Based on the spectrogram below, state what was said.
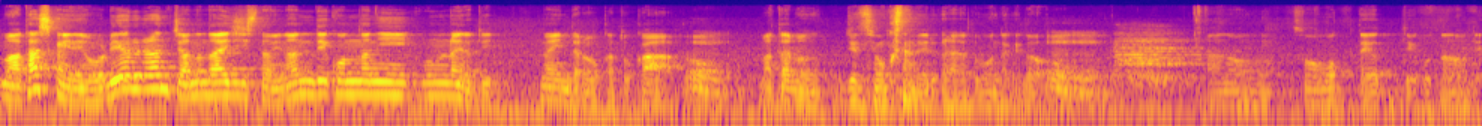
まあ確かにね俺リアルランチあんな大事にしたのになんでこんなにオンラインだとないんだろうかとかゃんうん。まあ多分純粋に奥さんがいるからだと思うんだけど、うんうん。あのそう思ったよっていうことなので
